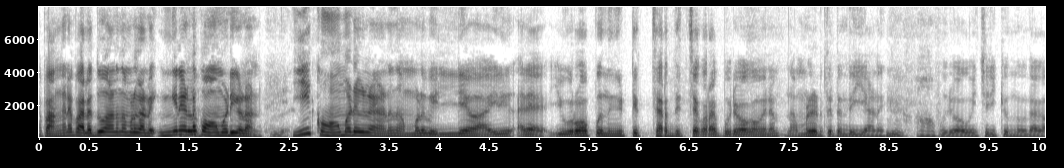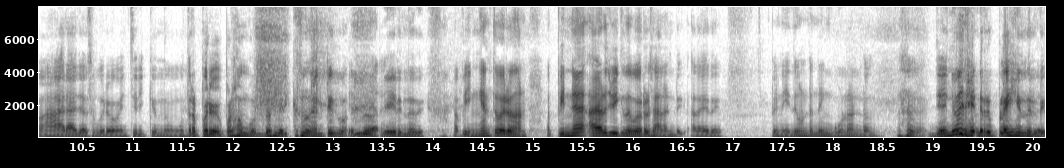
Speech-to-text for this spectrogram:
അപ്പൊ അങ്ങനെ പലതുമാണ് നമ്മൾ കണ്ടത്. ഇങ്ങനെയുള്ള കോമഡികളാണ്. ഈ കോമഡികളാണ് നമ്മൾ വലിയ വായിൽ അല്ലെ യൂറോപ്പ് നീട്ടിച്ചർദിച്ച കുറെ പുരോഗമനം നമ്മൾ എടുത്തിട്ട് എന്ത് ചെയ്യാണ്? ആ പുരോഗമിച്ചിരിക്കുന്നു. ഇതാ മഹാരാജാസ് പുരോഗമിച്ചിരിക്കുന്നു. മൂത്രപ്പുര വിപ്ലവം കൊണ്ടുവന്നിരിക്കുന്നു എന്നിട്ട് വരുന്നത്. അപ്പൊ ഇങ്ങനത്തെ ഓരോന്നാണ്. പിന്നെ അയാൾ ചോദിക്കുന്ന വേറൊരു സാധനം ഉണ്ട്. അതായത് പിന്നെ ഇതുകൊണ്ട് എന്തെങ്കിലും ഗുണമുണ്ടോ ജനുവനായിട്ട് റിപ്ലൈ ചെയ്യുന്നുണ്ട്.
